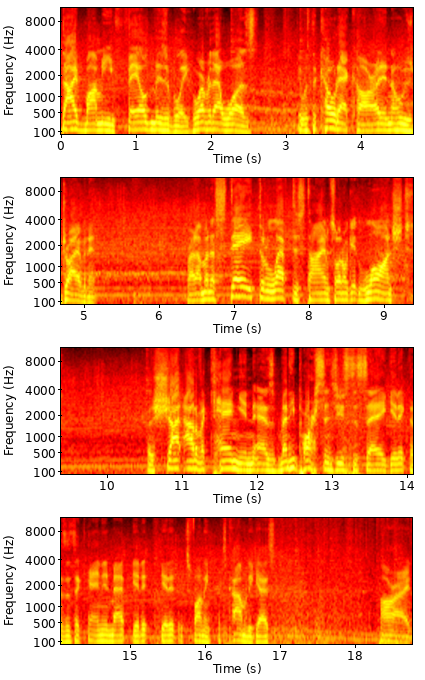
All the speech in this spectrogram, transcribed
dive bomb me. You failed miserably. Whoever that was. It was the Kodak car. I didn't know who was driving it. Right, I'm going to stay to the left this time so I don't get launched. A shot out of a canyon, as Benny Parsons used to say. Get it? Because it's a canyon map. Get it? Get it? It's funny. It's comedy, guys. All right.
